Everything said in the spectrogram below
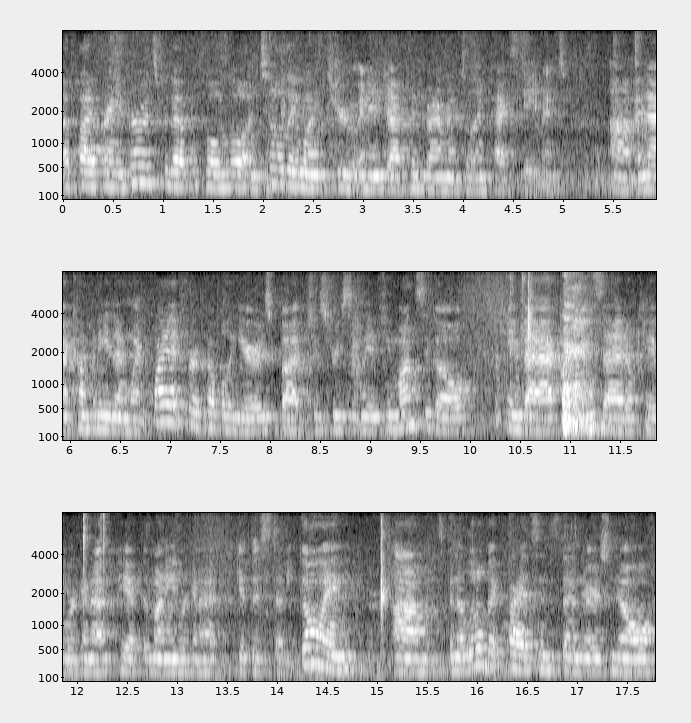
apply for any permits for that proposal until they went through an in-depth environmental impact statement. Um, and that company then went quiet for a couple of years, but just recently, a few months ago, came back and said, okay, we're going to pay up the money, we're going to get this study going. Um, it's been a little bit quiet since then. There's no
